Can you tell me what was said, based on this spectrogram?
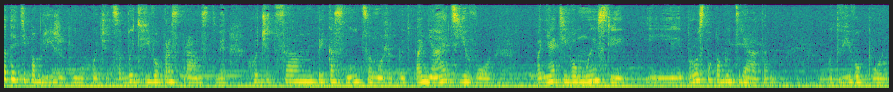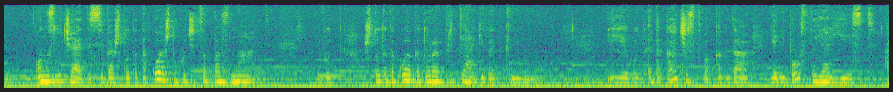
подойти поближе к нему хочется, быть в его пространстве, хочется прикоснуться, может быть, понять его, понять его мысли и просто побыть рядом, вот в его поле. Он излучает из себя что-то такое, что хочется познать. И вот что-то такое, которое притягивает к нему. И вот это качество, когда я не просто я есть, а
